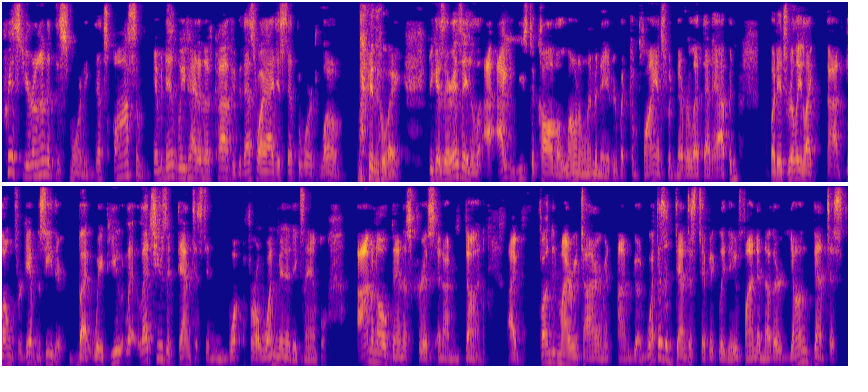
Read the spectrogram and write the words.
Chris, you're on it this morning. That's awesome. Evidently, we've had enough coffee, but that's why I just said the word loan, by the way, because there is a, I used to call the loan eliminator, but compliance would never let that happen. But it's really like not loan forgiveness either. But if you, let, us use a dentist in for a one minute example. I'm an old dentist, Chris, and I'm done. I've funded my retirement. I'm good. What does a dentist typically do? Find another young dentist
